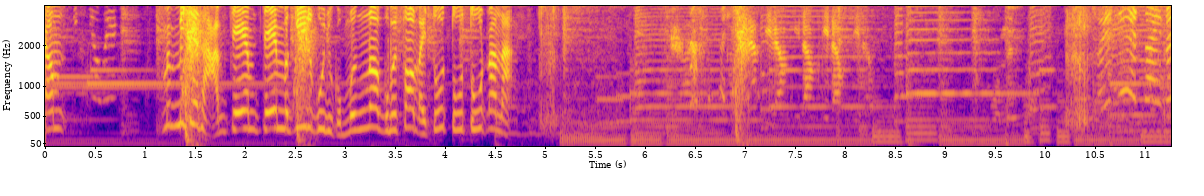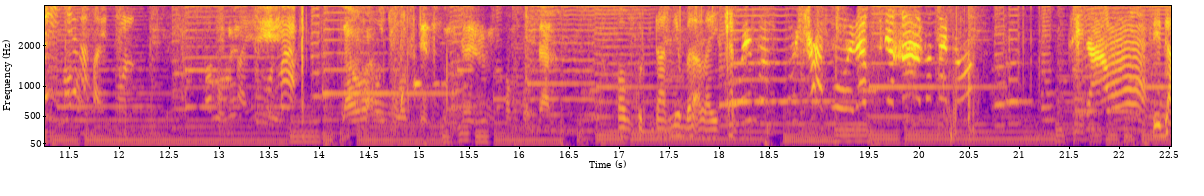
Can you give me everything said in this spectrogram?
จำเดียวเองไม่ไม่ใช่ถามเจมส์เจมส์เมื่อกี้กูอยู่กับมึงเนาะกูไปซ่อมไอ้ตู้ตู้ตู้นั่นน่ะ เอาโชว์เสร็จมึงได้เรื่องความกดดันความกดดันนี่มันอะไรกันเฮ้ยมึงไม่ฉาดโวยนะกูจะฆ่ามันกันเนาะสีดสีด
